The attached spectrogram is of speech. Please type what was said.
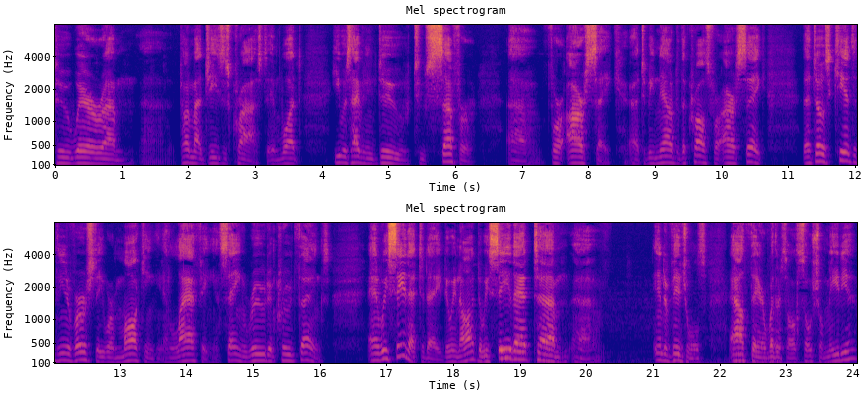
to where um, talking about Jesus Christ and what he was having to do to suffer uh, for our sake, uh, to be nailed to the cross for our sake, that those kids at the university were mocking and laughing and saying rude and crude things. And we see that today, do we not? Do we see that um, uh, individuals out there, whether it's on social media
